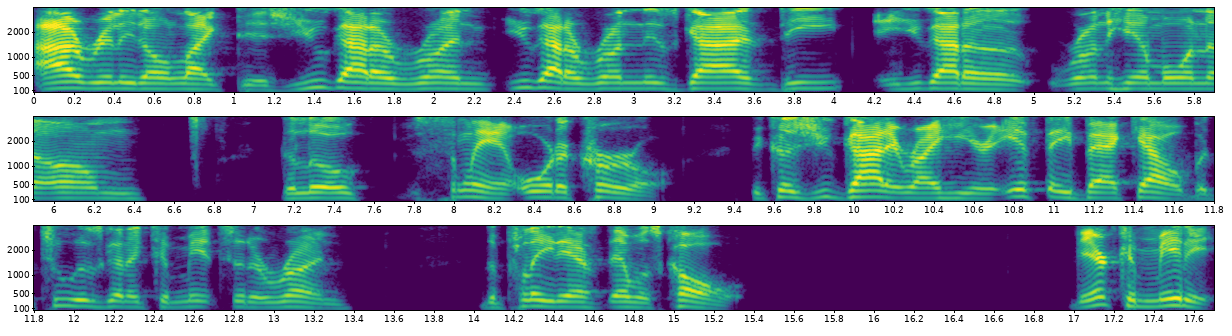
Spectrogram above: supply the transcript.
I really don't like this. You gotta run, you gotta run this guy deep, and you gotta run him on the um the little slant or the curl because you got it right here. If they back out, but Tua is gonna commit to the run, the play that, that was called. They're committed.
